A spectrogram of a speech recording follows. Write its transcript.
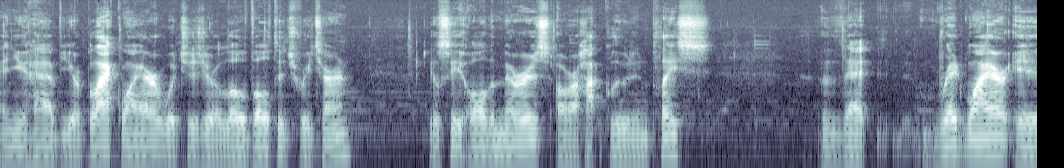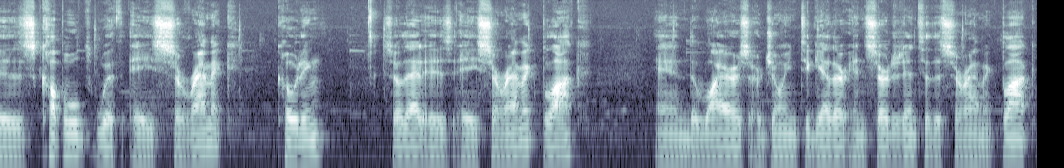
and you have your black wire, which is your low voltage return. You'll see all the mirrors are hot glued in place. That red wire is coupled with a ceramic coating. So that is a ceramic block and the wires are joined together, inserted into the ceramic block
